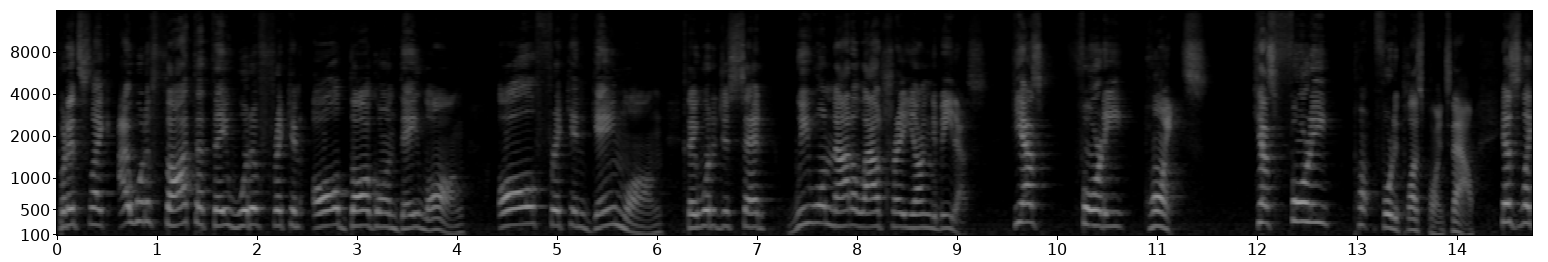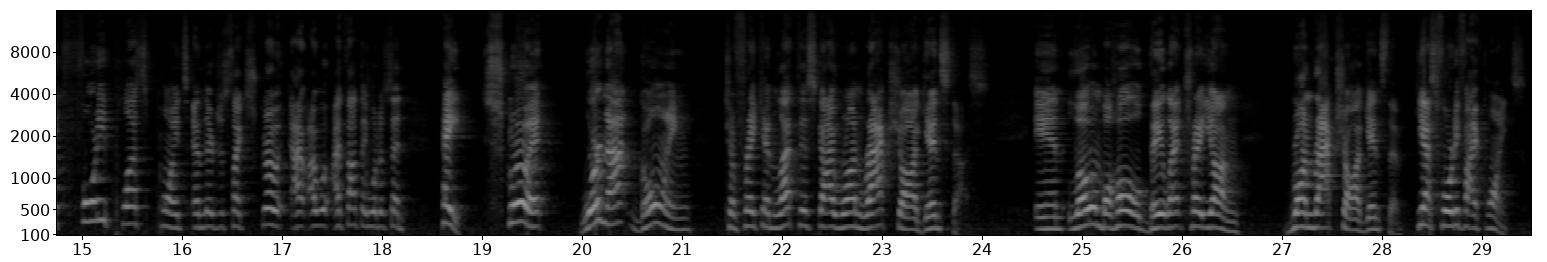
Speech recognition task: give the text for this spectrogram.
But it's like I would have thought that they would have freaking all doggone day long, all freaking game long, they would have just said, "We will not allow Trae Young to beat us. He has 40 points. He has 40, 40 plus points now. He has like 40 plus points, and they're just like, screw it. I, I, I thought they would have said, hey, screw it. We're not going to freaking let this guy run Rackshaw against us. And lo and behold, they let Trae Young run Rackshaw against them. He has 45 points.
